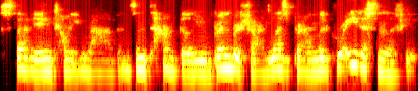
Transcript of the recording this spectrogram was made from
studying Tony Robbins and Tom Bilyeu, Brendon Burchard, Les Brown, the greatest in the field.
